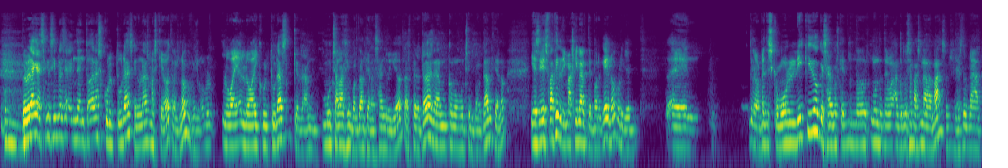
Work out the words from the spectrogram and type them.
Pero verdad que siempre es en, todas las culturas, en unas más que otras, ¿no? Porque luego, hay, luego hay culturas que dan mucha más importancia a la sangre que otras, pero todas dan como mucha importancia, ¿no? Y es, es fácil de imaginarte por qué, ¿no? Porque eh, de repente es como un líquido que sabemos que todo el mundo tenemos, aunque no sepas nada más, o sea, es de una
